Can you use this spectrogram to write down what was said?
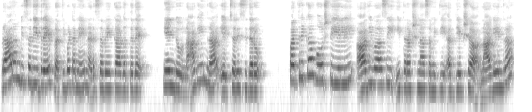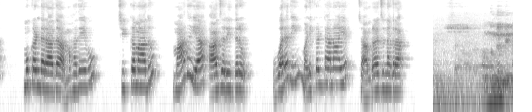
ಪ್ರಾರಂಭಿಸದಿದ್ರೆ ಪ್ರತಿಭಟನೆ ನಡೆಸಬೇಕಾಗುತ್ತದೆ ಎಂದು ನಾಗೇಂದ್ರ ಎಚ್ಚರಿಸಿದರು. ಪತ್ರಿಕಾಗೋಷ್ಠಿಯಲ್ಲಿ ಆದಿವಾಸಿ ಹಿತರಕ್ಷಣಾ ಸಮಿತಿ ಅಧ್ಯಕ್ಷ ನಾಗೇಂದ್ರ, ಮುಖಂಡರಾದ ಮಹದೇವು, ಚಿಕ್ಕಮಾದು, ಮಾದಯ್ಯ ಹಾಜರಿದ್ದರು. ವರದಿ ಮಣಿಕಂಠ ನಾಯಕ್, ಚಾಮರಾಜನಗರ. ಮುಂದಿನ ದಿನ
